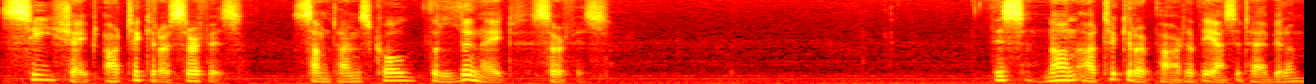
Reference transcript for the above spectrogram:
C-shaped articular surface, sometimes called the lunate surface. This non-articular part of the acetabulum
